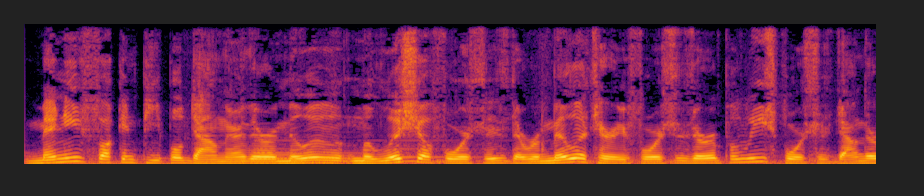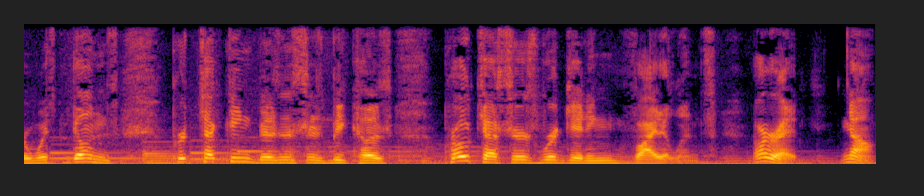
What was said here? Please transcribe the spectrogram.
many fucking people down there. There were mil- militia forces, there were military forces, there were police forces down there with guns protecting businesses because protesters were getting violent. All right, now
